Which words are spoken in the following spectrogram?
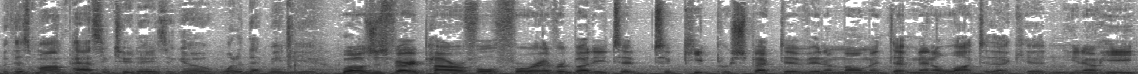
With his mom passing two days ago, what did that mean to you? Well, it's just very powerful for everybody to, to keep perspective in a moment that meant a lot to that kid. Mm-hmm. You know, he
